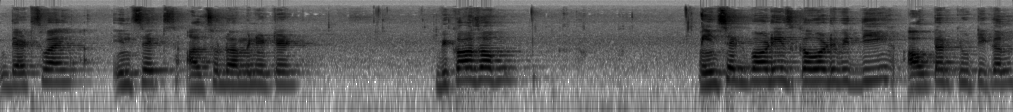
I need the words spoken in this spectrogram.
that's why insects also dominated. Because of insect body is covered with the outer cuticle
